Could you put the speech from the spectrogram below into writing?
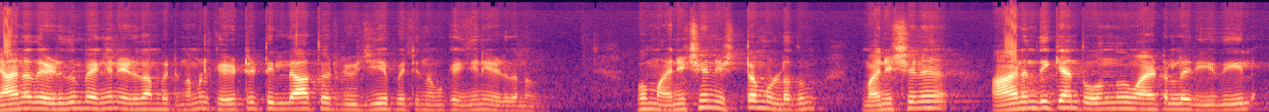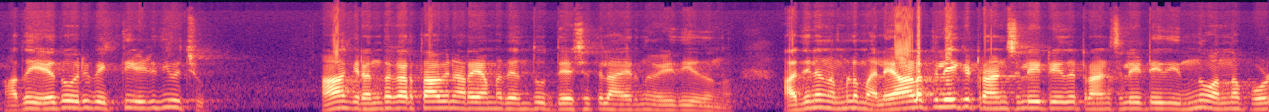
ഞാനത് എഴുതുമ്പോൾ എങ്ങനെ എഴുതാൻ പറ്റും? നമ്മൾ കേട്ടിട്ടില്ലാത്തൊരു രുചിയെപ്പറ്റി നമുക്ക് എങ്ങനെ എഴുതണത്? അപ്പോൾ മനുഷ്യന് ഇഷ്ടമുള്ളതും മനുഷ്യന് ആനന്ദിക്കാൻ തോന്നുന്നതുമായിട്ടുള്ള രീതിയിൽ അത് ഏതോ ഒരു വ്യക്തി എഴുതി വെച്ചു. ആ ഗ്രന്ഥകർത്താവിന് അറിയാം അത് എന്ത് ഉദ്ദേശത്തിലായിരുന്നു എഴുതിയതെന്ന്. അതിനെ നമ്മൾ മലയാളത്തിലേക്ക് ട്രാൻസ്ലേറ്റ് ചെയ്ത് ട്രാൻസ്ലേറ്റ് ചെയ്ത് ഇന്ന് വന്നപ്പോൾ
